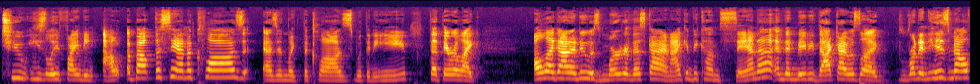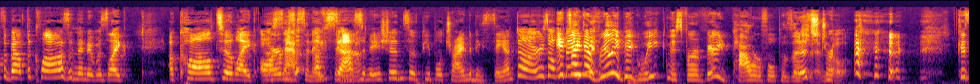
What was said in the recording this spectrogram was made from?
too easily finding out about the Santa Claus, as in like the clause with an E, that they were like, all I gotta do is murder this guy and I can become Santa. And then maybe that guy was like running his mouth about the clause, and then it was like a call to like arms Assassinate of Santa. assassinations of people trying to be Santa or something. It's like a really big weakness for a very powerful position. That's true. Because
